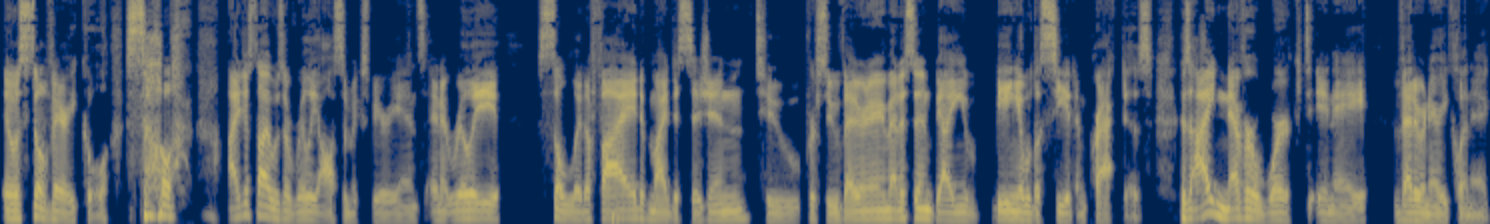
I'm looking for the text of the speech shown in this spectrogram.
it was still very cool. So I just thought it was a really awesome experience and it really solidified my decision to pursue veterinary medicine being being able to see it in practice because I never worked in a veterinary clinic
